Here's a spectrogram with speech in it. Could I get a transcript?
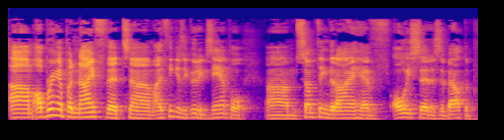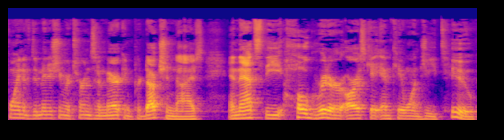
um, I'll bring up a knife that um, I think is a good example. Um, something that I have always said is about the point of diminishing returns in American production knives, and that's the Hogue Ritter RSK MK1G2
